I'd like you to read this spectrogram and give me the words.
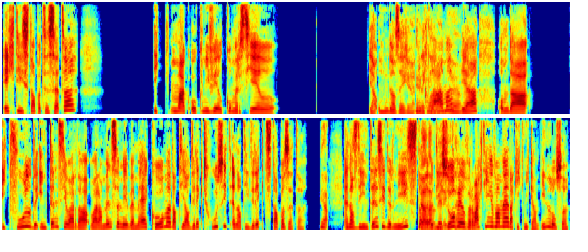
echt die stappen te zetten. Ik maak ook niet veel commercieel. Ja, hoe moet ik dat zeggen? Reclame, Reclame. ja. ja. omdat ik voel de intentie waar, dat, waar dat mensen mee bij mij komen, dat die al direct goed zit en dat die direct stappen zetten. Ja. En als die intentie er niet is, dan Ja, hebben die zoveel verwachtingen van mij dat ik niet kan inlossen.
